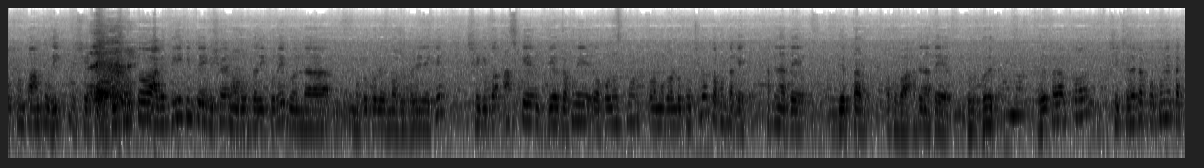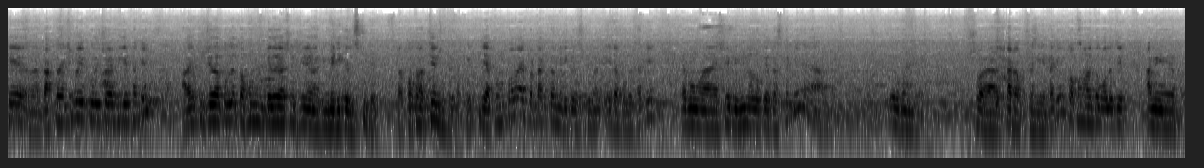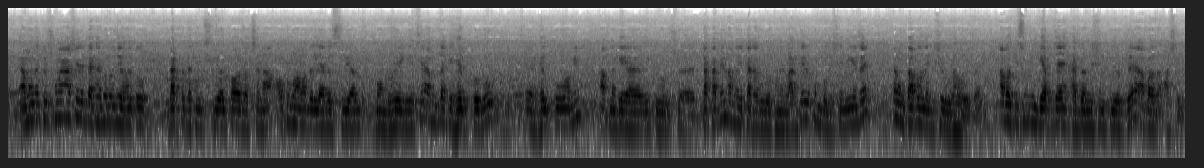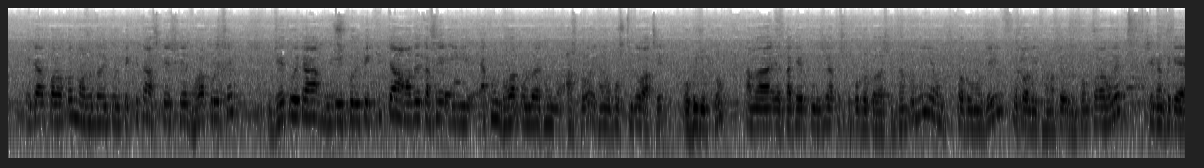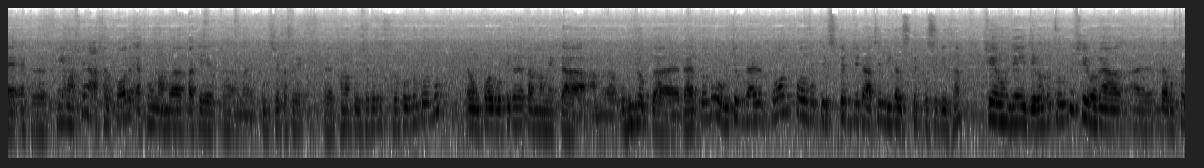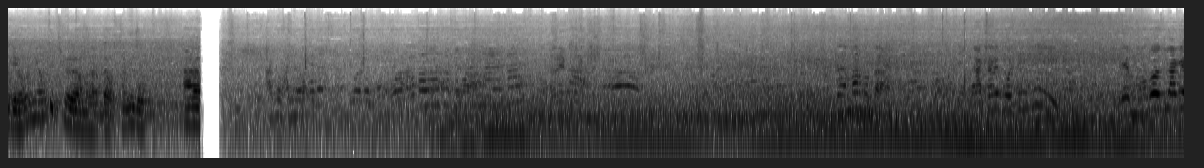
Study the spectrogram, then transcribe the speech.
অত্যন্ত আন্তরিক, সে দুই আগে থেকেই কিন্তু এই বিষয়ে নজরদারি করে, গোয়েন্দা মতো করে নজরদারি রেখে, সে কিন্তু আজকে যে যখনই অপরাধ কর্মকাণ্ড করছিল, তখন তাকে হাতে নাতে গ্রেপ্তার অথবা হাতে নাতে ধরে ফেলে। ধরে ফেলার পর সেই ছেলেটা প্রথমে তাকে ডাক্তার হিসেবেই পরিচয় দিয়ে থাকে, আর একটু জেরা করলে তখন বেড়ে আসে সে নাকি মেডিকেল স্টুডেন্ট তার কথা চেঞ্জ হতে থাকে। যে এখন পর একবার ডাক্তার মেডিকেল স্টুডেন্ট এটা বলে থাকে, এবং সে বিভিন্ন লোকের কাছ থেকে এরকম টাকা পয়সা নিয়ে থাকে। তখন হয়তো বলে যে, আমি এমন একটা সময় আসে, দেখা গেলো যে হয়তো ডাক্তার এখন সিরিয়াল পাওয়া যাচ্ছে না, অথবা আমাদের ল্যাবের সিরিয়াল বন্ধ হয়ে গিয়েছে, আমি তাকে হেল্প করব হেল্প করব আমি। আপনাকে একটু টাকা দেন, আমার এই টাকাগুলো ওখানে লাগবে। এরকম সে নিয়ে যায় এবং তারপর নাকি সে উধা হয়ে যায়। আবার কিছুদিন গ্যাপ যায় হাইবারনেশন পিরিয়ড যায়, আবার আসে। এটা করার পর নজরদারির পরিপ্রেক্ষিতে আজকে সে ধরা পড়েছে। যেহেতু এটা এই পরিপ্রেক্ষিতটা আমাদের কাছে এই এখন ধরা পড়ল, এখন আসলো, এখানে উপস্থিতও আছে অভিযুক্ত। আমরা তাকে পুলিশের হাতে সুপর্দ করার সিদ্ধান্ত নিই এবং তদ অনুযায়ী কোতোয়ালি থানাতে ইনফর্ম করা হলে সেখান থেকে একটা টিম আসে। আসার পর এখন আমরা তাকে মানে পুলিশের কাছে, থানা পুলিশের কাছে সুপর্দ করব এবং পরবর্তীকালে তার নামে একটা আমরা অভিযোগ দায়ের করব। অভিযোগ দায়েরের পর পরবর্তী স্টেপ যেটা আছে লিগাল স্টেপ প্রসিকিউশন সেই অনুযায়ী যেভাবে চলবে, সেভাবে ব্যবস্থা যেভাবে নেওয়া উচিত, সেভাবে আমরা ব্যবস্থা নিব। ডাক্তারে বলছি যে মগজ লাগে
